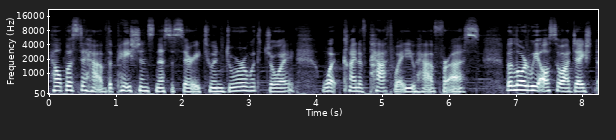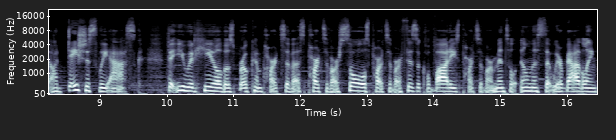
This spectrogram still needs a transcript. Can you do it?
help us to have the patience necessary to endure with joy what kind of pathway you have for us. But Lord, we also audac- audaciously ask that you would heal those broken parts of us, parts of our souls, parts of our physical bodies, parts of our mental illness that we're battling.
